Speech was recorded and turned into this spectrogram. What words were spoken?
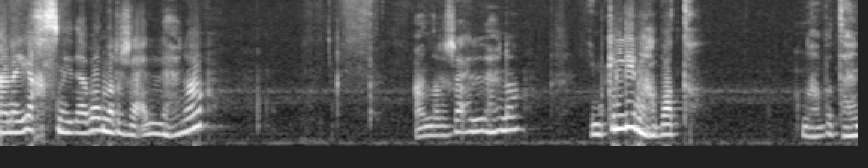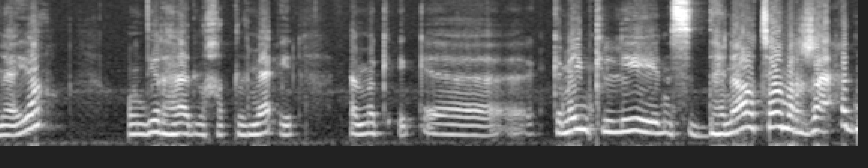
أنا يا خصني دابا نرجع لهنا. غنرجع لهنا. يمكن لي نهبط. نهبط هنايا وندير هذا الخط المائل. أما كما يمكن لي نسد هنا حتى نرجع عاد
